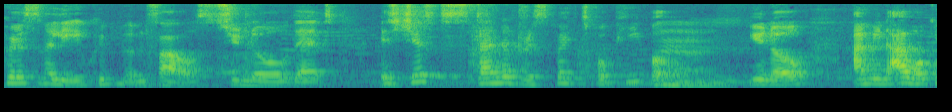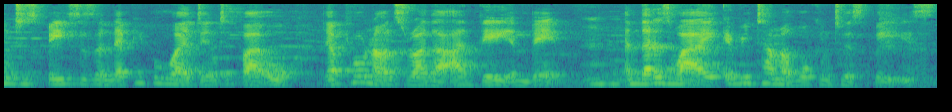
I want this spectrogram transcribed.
personally equip themselves to know that it's just standard respect for people hmm. you know? I mean i walk into spaces and there are people who identify oh their pronouns rather are they and them. Mm-hmm. And that is why every time i walk into a space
